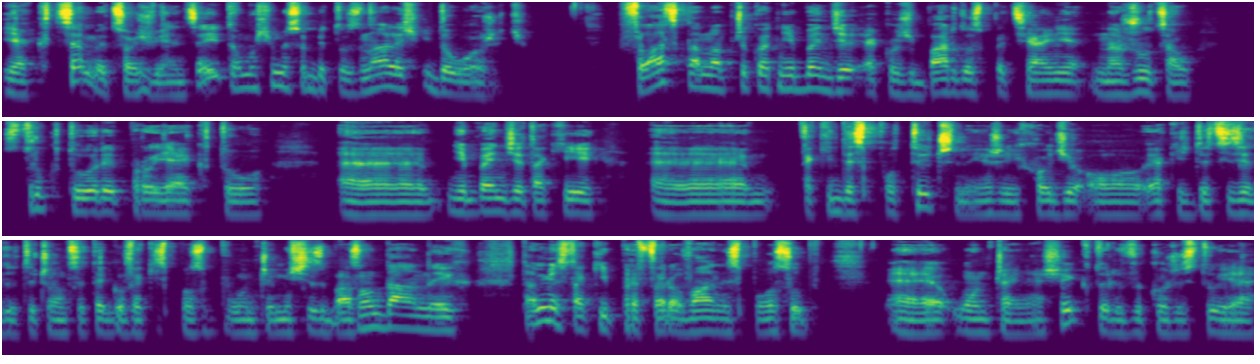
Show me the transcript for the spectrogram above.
Jak chcemy coś więcej, to musimy sobie to znaleźć i dołożyć. Flask nam na przykład nie będzie jakoś bardzo specjalnie narzucał struktury projektu, E, nie będzie taki, e, taki despotyczny, jeżeli chodzi o jakieś decyzje dotyczące tego, w jaki sposób łączymy się z bazą danych. Tam jest taki preferowany sposób e, łączenia się, który wykorzystuje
